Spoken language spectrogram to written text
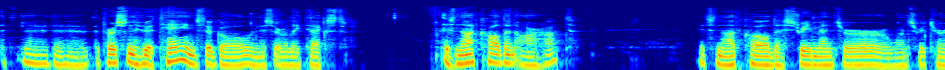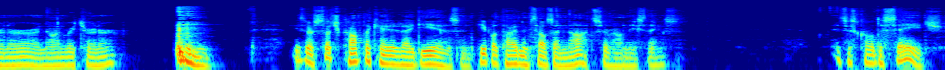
the, the, the person who attains the goal in this early text, is not called an arhat. It's not called a stream enterer or once returner or non-returner. these are such complicated ideas, and people tie themselves in knots around these things. It's just called a sage,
